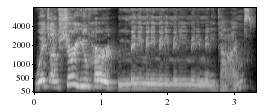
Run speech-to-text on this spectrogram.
which I'm sure you've heard many, many, many, many, many, many times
